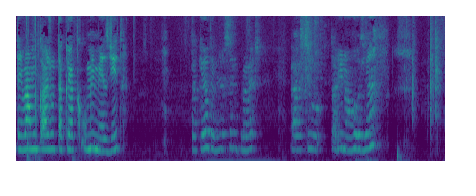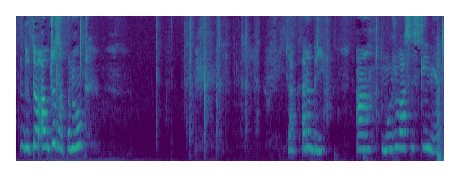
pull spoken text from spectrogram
teď vám ukážu tak, jak umím jezdit. Tak jo, takže se jdu projet. Já jsem tady nahoře. Jdu to auto zapnout. Tak a dobrý. A můžu asi s tím jet.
